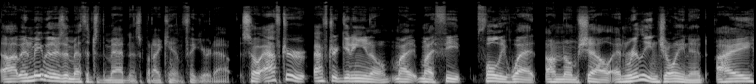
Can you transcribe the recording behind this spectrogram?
Um, and maybe there's a method to the madness, but I can't figure it out. So after after getting you know my my feet fully wet on GNOME Shell and really enjoying it, I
